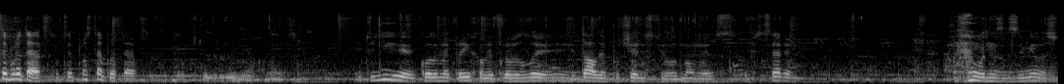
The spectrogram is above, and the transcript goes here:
Це братерство, це просте. Зрозумів. І тоді, коли ми приїхали, привезли і дали по челюсті одному з офіцерів, вони зрозуміли, що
